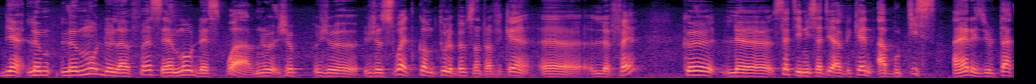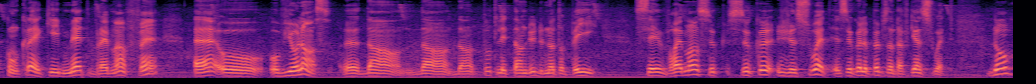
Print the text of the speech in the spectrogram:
Bien, le, mot de la fin, c'est un mot d'espoir. Je, souhaite, comme tout le peuple centrafricain euh, le fait, que cette initiative africaine aboutisse à un résultat concret qui mette vraiment fin Hein, aux, violences euh, dans, dans, dans, toute l'étendue de notre pays. C'est vraiment ce, ce, que je souhaite et ce que le peuple centrafricain souhaite. Donc,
